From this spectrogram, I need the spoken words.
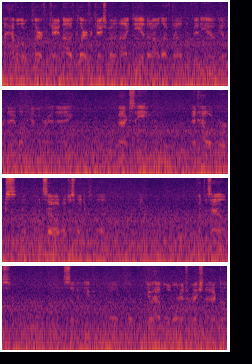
I have a little clarification, not a clarification, but an idea that I left out of the video the other day about the mRNA vaccine and how it works. And, so I just wanted to uh, you know, put this out so that you can, uh, more, you know, have a little more information to act on.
